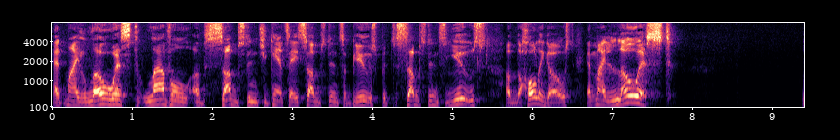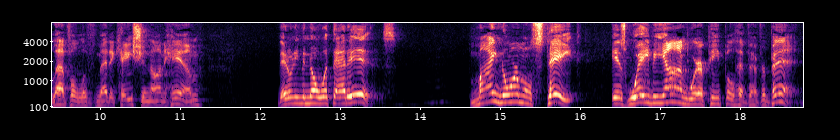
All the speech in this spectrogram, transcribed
at my lowest level of substance you can't say substance abuse but the substance use of the Holy Ghost at my lowest level of medication on him they don't even know what that is. my normal state is way beyond where people have ever been.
